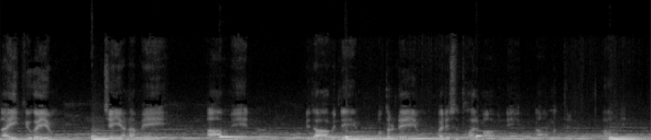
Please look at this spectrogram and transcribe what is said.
നയിക്കുകയും ചെയ്യണമേ. ആമേൻ. പിതാവിന്റെയും പുത്രന്റെയും പരിശുദ്ധാത്മാവിന്റെയും നാമത്തിൽ ആമേൻ.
